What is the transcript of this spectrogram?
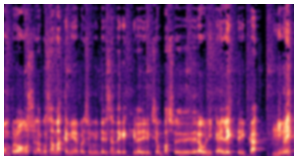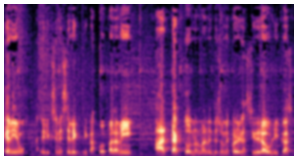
comprobamos una cosa más que a mí me pareció muy interesante, que es que la dirección pasó de hidráulica a eléctrica. Y mm. no es que a mí me gustan las direcciones eléctricas, porque para mí a tacto normalmente son mejores las hidráulicas.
